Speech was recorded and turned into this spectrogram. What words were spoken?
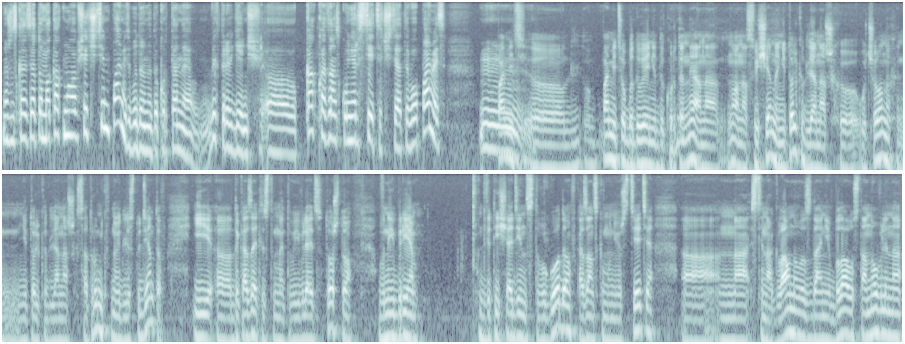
нужно сказать о том, а как мы вообще чтим память Будена де Куртане. Виктор Евгеньевич, э, как в Казанском университете чтят его память? Память, э, память об Эдуэне де Куртене, она, ну, она священна не только для наших э, ученых, не только для наших сотрудников, но и для студентов. И доказательством этого является то, что в ноябре 2011 года в Казанском университете э, на стенах главного здания была установлена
